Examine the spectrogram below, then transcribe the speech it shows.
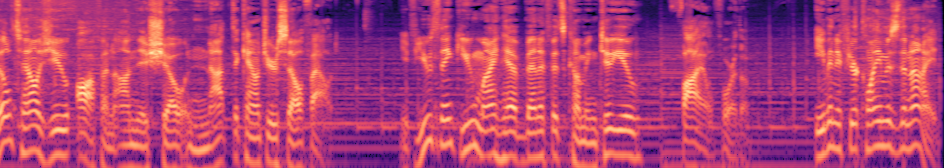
Bill tells you often on this show not to count yourself out. If you think you might have benefits coming to you, file for them. Even if your claim is denied,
